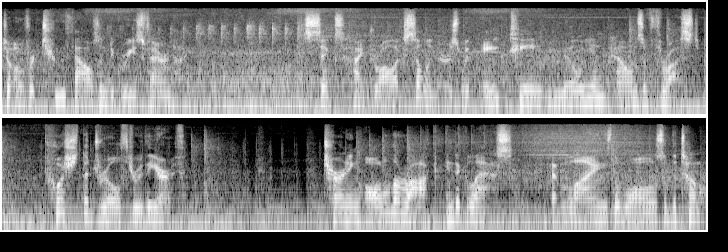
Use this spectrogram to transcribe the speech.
to over 2,000 degrees Fahrenheit. Six hydraulic cylinders with 18 million pounds of thrust push the drill through the earth, turning all of the rock into glass that lines the walls of the tunnel.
